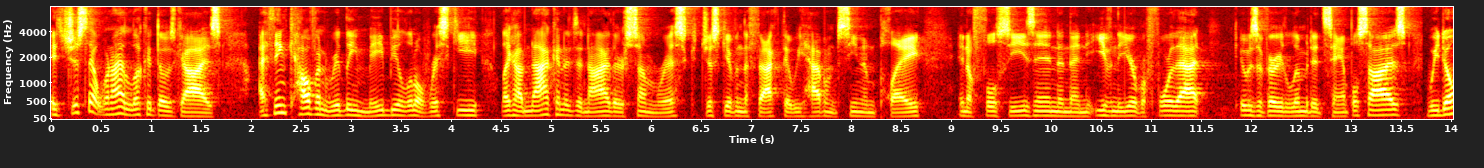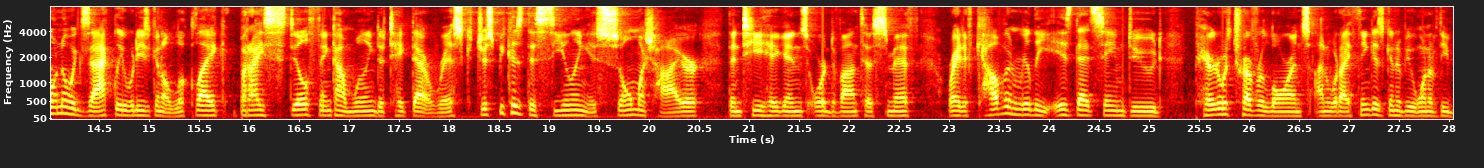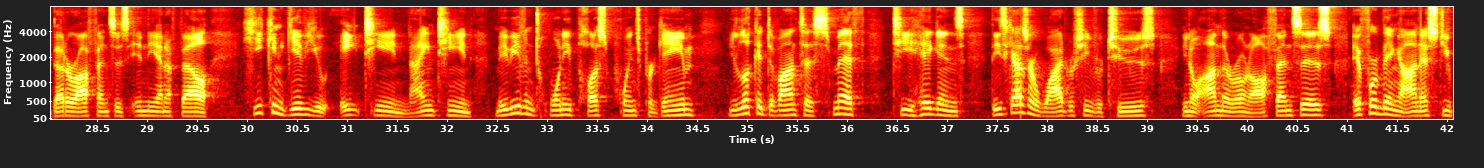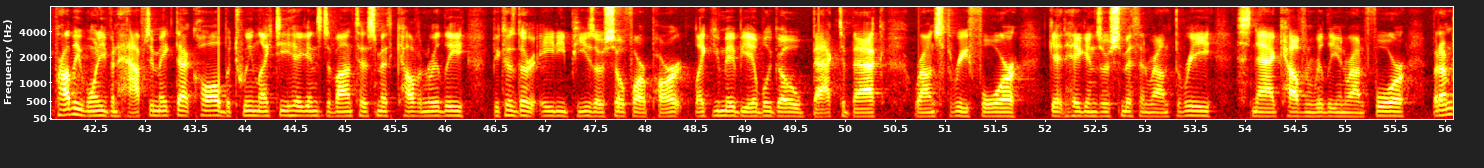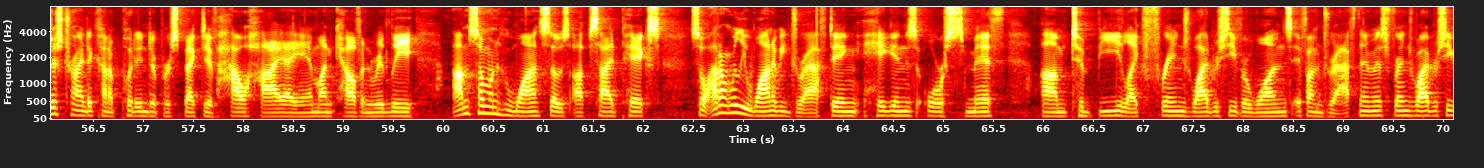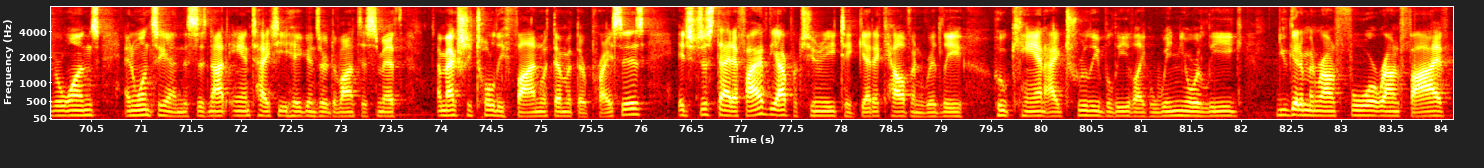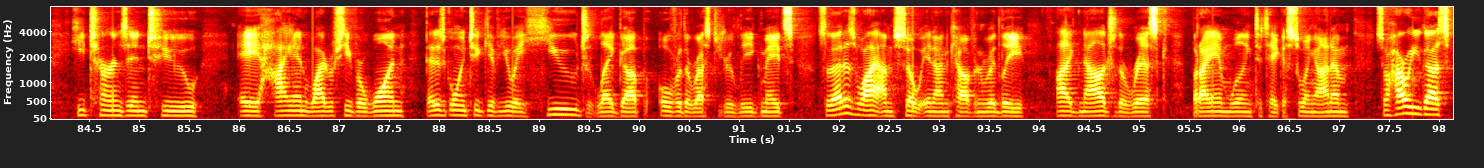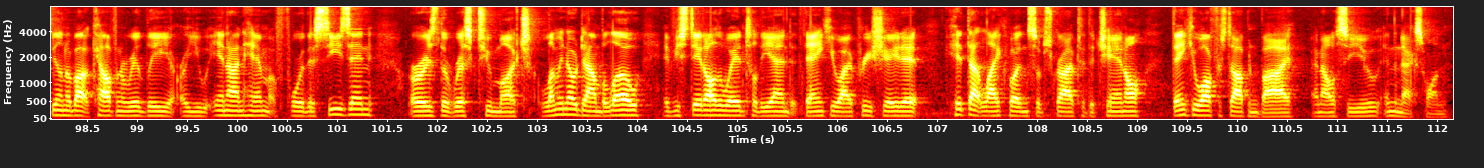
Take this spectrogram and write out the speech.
It's just that when I look at those guys, I think Calvin Ridley may be a little risky. Like, I'm not going to deny there's some risk just given the fact that we haven't seen him play in a full season. And then even the year before that, it was a very limited sample size. We don't know exactly what he's going to look like, but I still think I'm willing to take that risk just because the ceiling is so much higher than Tee Higgins or Devonta Smith, right? If Calvin really is that same dude paired with Trevor Lawrence on what I think is going to be one of the better offenses in the NFL, he can give you 18, 19, maybe even 20 plus points per game. You look at Devonta Smith, Tee Higgins, these guys are wide receiver twos, you know, on their own offenses. If we're being honest, you probably won't even have to make that call between like Tee Higgins, Devonta Smith, Calvin Ridley, because their ADPs are so far apart. Like you may be able to go back to back rounds three, four, get Higgins or Smith in round three, snag Calvin Ridley in round four. But I'm just trying to kind of put into perspective how high I am on Calvin Ridley. I'm someone who wants those upside picks. So I don't really want to be drafting Higgins or Smith um, to be like fringe wide receiver ones if I'm drafting them as fringe wide receiver ones. And once again, this is not anti Tee Higgins or Devonta Smith. I'm actually totally fine with them at their prices. It's just that if I have the opportunity to get a Calvin Ridley who can, I truly believe, like win your league, you get him in round four, round five, he turns into a high end wide receiver one that is going to give you a huge leg up over the rest of your league mates. So that is why I'm so in on Calvin Ridley. I acknowledge the risk, but I am willing to take a swing on him. So, how are you guys feeling about Calvin Ridley? Are you in on him for this season? Or is the risk too much? Let me know down below. If you stayed all the way until the end, thank you. I appreciate it. Hit that like button, subscribe to the channel. Thank you all for stopping by, and I will see you in the next one.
